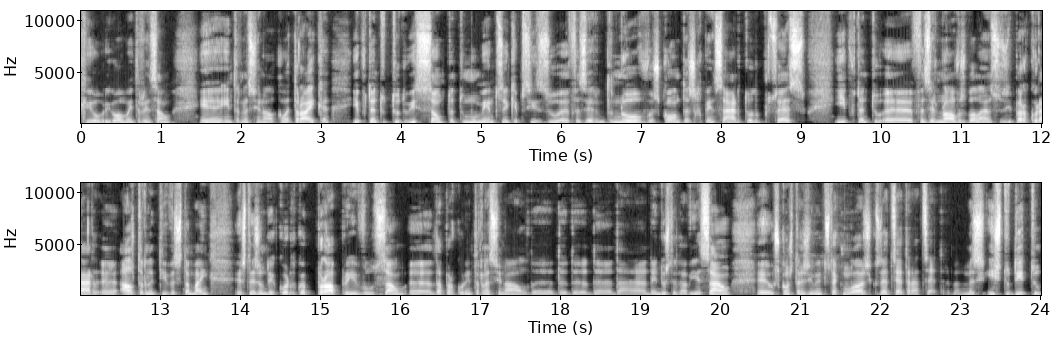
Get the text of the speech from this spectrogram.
que obrigou a uma intervenção internacional com a Troika, e portanto tudo isso são portanto, momentos em que é preciso fazer fazer de novo as contas, repensar todo o processo e, portanto, uh, fazer novos balanços e procurar uh, alternativas que também estejam de acordo com a própria evolução uh, da procura internacional de, de, de, da, da, indústria da aviação, os constrangimentos tecnológicos, etc, etc. Mas isto dito,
